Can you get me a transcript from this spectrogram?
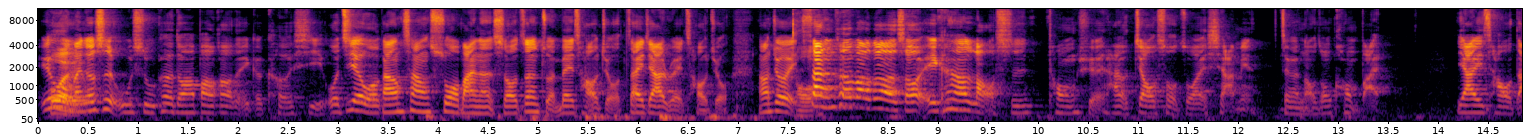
因为我们就是无时无刻都要报告的一个科系。我记得我刚上硕班的时候，真的准备超久，在家蕊超久，然后就哦。上课报告的时候，一看到老师、同学还有教授坐在下面，整个脑中空白，压力超大。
